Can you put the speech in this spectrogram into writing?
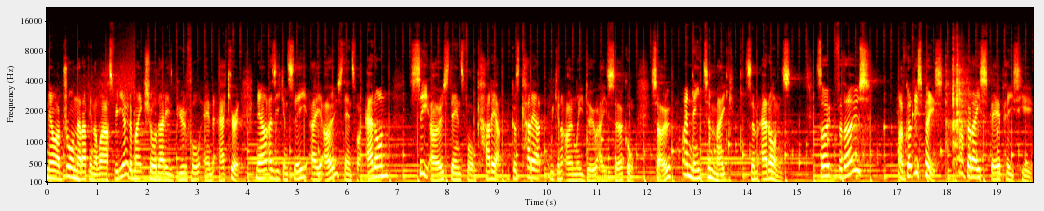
Now I've drawn that up in the last video to make sure that is beautiful and accurate. Now as you can see, AO stands for add-on, CO stands for cutout, because cutout we can only do a circle. So I need to make some add-ons. So for those, I've got this piece. I've got a spare piece here.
